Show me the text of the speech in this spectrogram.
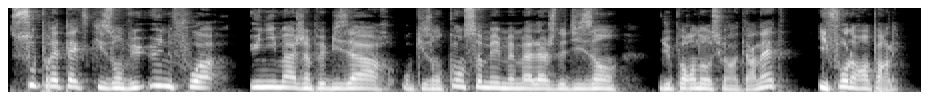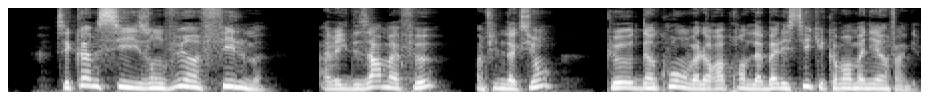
sous prétexte qu'ils ont vu une fois une image un peu bizarre ou qu'ils ont consommé même à l'âge de 10 ans du porno sur internet, il faut leur en parler. C'est comme s'ils ont vu un film avec des armes à feu, un film d'action, que d'un coup on va leur apprendre la balistique et comment manier un flingue.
